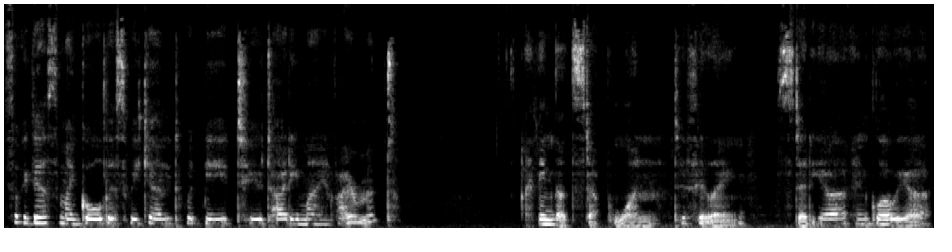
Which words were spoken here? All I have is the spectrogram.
So I guess my goal this weekend would be to tidy my environment. I think that's step one to feeling steadier and glowier.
